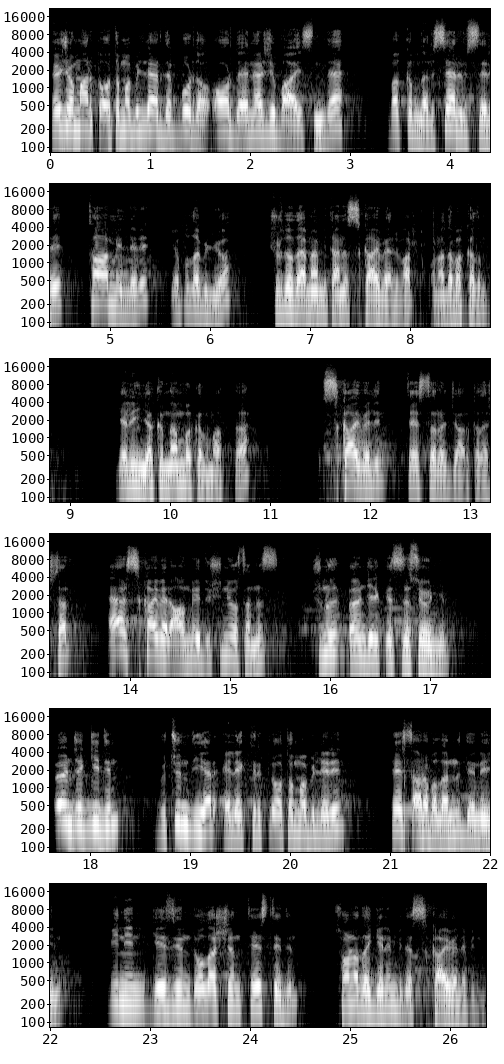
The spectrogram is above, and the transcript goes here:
Peugeot marka otomobiller de burada orada enerji bayisinde bakımları, servisleri, tamirleri yapılabiliyor. Şurada da hemen bir tane Skywell var. Ona da bakalım. Gelin yakından bakalım hatta. Skywell'in test aracı arkadaşlar. Eğer Skywell almayı düşünüyorsanız şunu öncelikle size söyleyeyim. Önce gidin bütün diğer elektrikli otomobillerin test arabalarını deneyin. Binin, gezin, dolaşın, test edin. Sonra da gelin bir de Skywell'e binin.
